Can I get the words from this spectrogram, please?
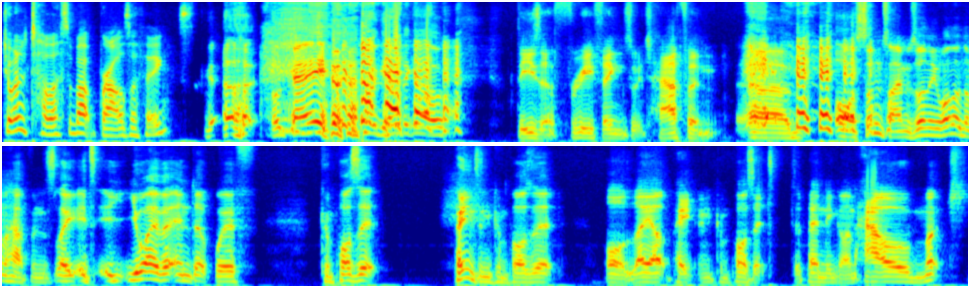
do you want to tell us about browser things? Uh, okay, gotta go. These are three things which happen, um, or sometimes only one of them happens. Like it's, you either end up with composite, paint and composite, or layout, paint and composite, depending on how much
